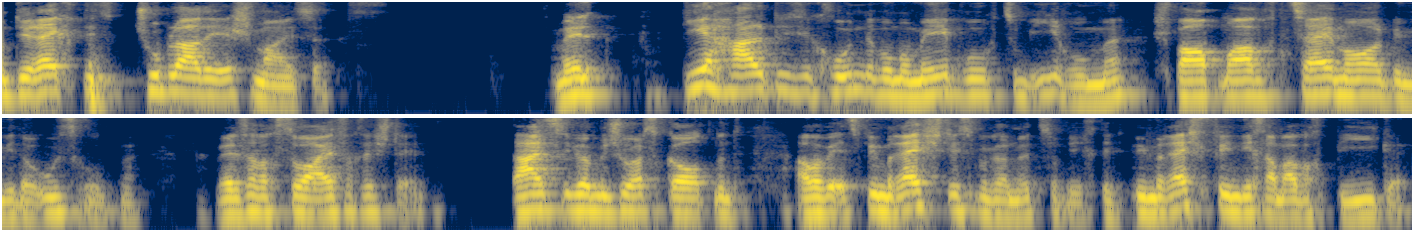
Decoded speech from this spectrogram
und direkt in die Schublade schmeißen. Weil die halbe Sekunde, die man mehr braucht zum Einrummen, spart man einfach zehnmal beim wieder Ausrummen. Weil es einfach so einfach ist. Dann. Das heisst, ich würde mich schon als geordnet. Aber jetzt beim Rest ist mir gar nicht so wichtig. Beim Rest finde ich, kann man einfach biegen.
